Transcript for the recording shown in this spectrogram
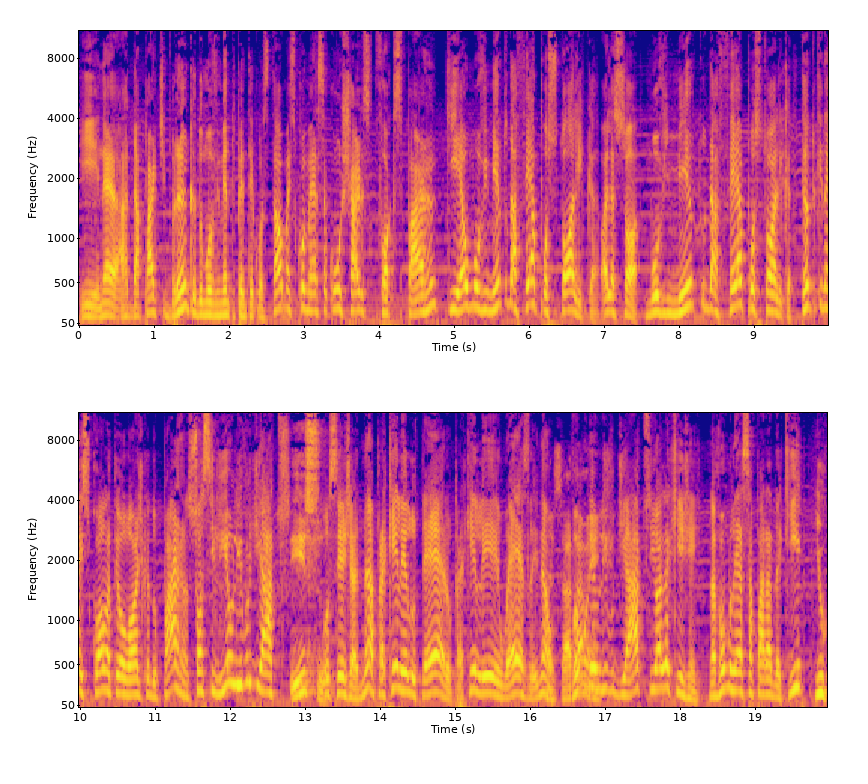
e, né, a, da parte branca do movimento pentecostal, mas começa com o Charles Fox Parham, que é o movimento da fé apostólica. Olha só, movimento da fé apostólica. Tanto que na escola teológica do Parham só se lia o livro de Atos. Isso. Ou seja, não, para que ler Lutero? Para que ler Wesley? Não. Exatamente. Vamos ler o livro de Atos e olha aqui, gente. Nós vamos ler essa parada aqui e o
